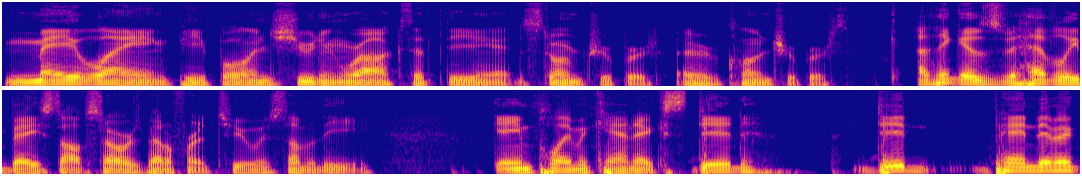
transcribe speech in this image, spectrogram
meleeing people and shooting rocks at the stormtroopers or clone troopers. I think it was heavily based off Star Wars Battlefront 2 and some of the gameplay mechanics. Did did Pandemic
